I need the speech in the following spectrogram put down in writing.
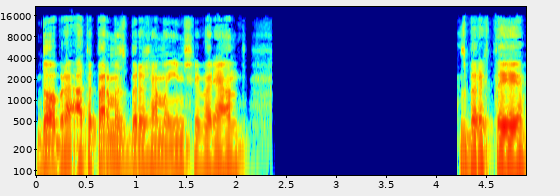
Добре, а тепер ми збережемо інший варіант. Зберегти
